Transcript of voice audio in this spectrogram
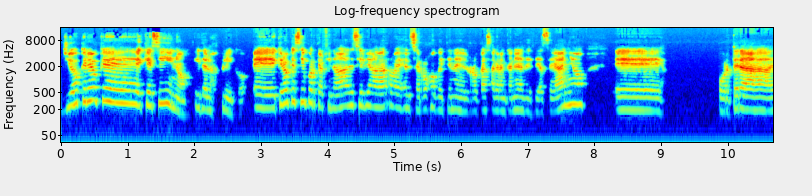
Yo creo que, sí y no, y te lo explico. Eh, creo que sí, porque al final Silvia Navarro es el cerrojo que tiene el Rocasa Gran Canaria desde hace años, eh, portera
